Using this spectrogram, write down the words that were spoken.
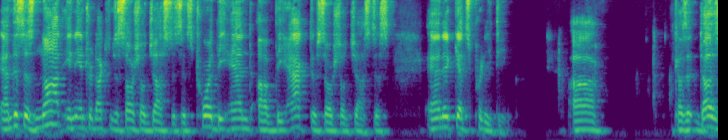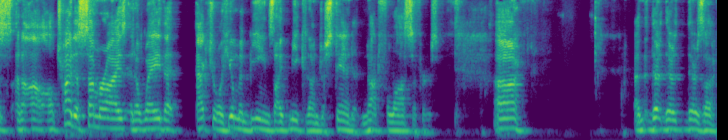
And this is not in Introduction to Social Justice. It's toward the end of the Act of Social Justice, and it gets pretty deep. Because uh, it does, and I'll, I'll, try to summarize in a way that actual human beings like me can understand it, not philosophers. Uh, and there, there, there's a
